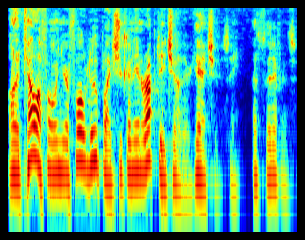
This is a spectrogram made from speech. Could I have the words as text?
On a telephone, you're full duplex. You can interrupt each other, can't you? See, that's the difference.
